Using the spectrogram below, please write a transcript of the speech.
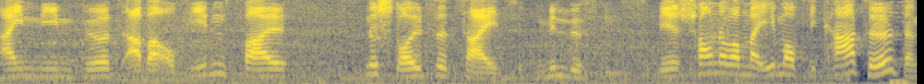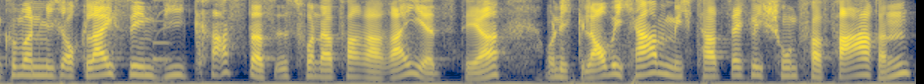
einnehmen wird, aber auf jeden Fall eine stolze Zeit, mindestens. Wir schauen aber mal eben auf die Karte, dann können wir nämlich auch gleich sehen, wie krass das ist von der Fahrerei jetzt her. Und ich glaube, ich habe mich tatsächlich schon verfahren.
